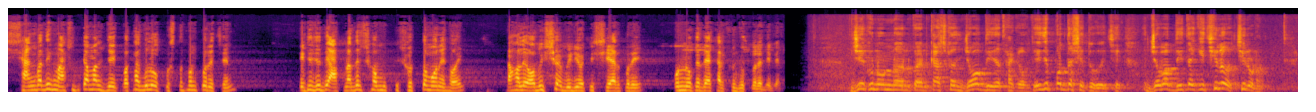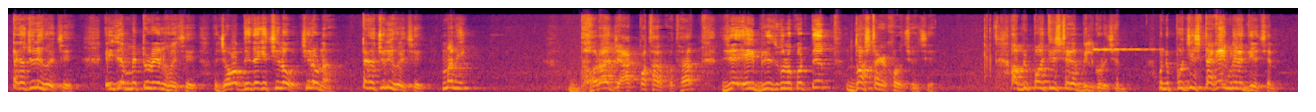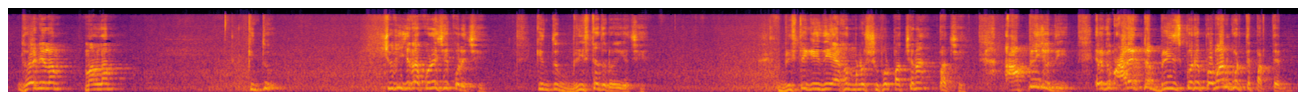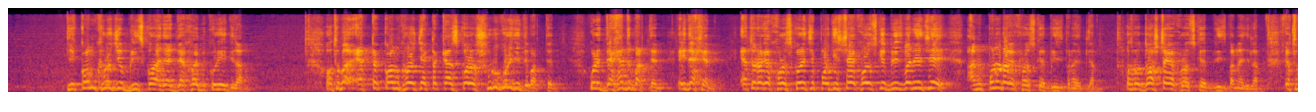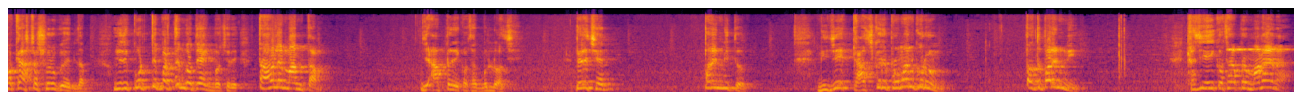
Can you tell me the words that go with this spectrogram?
সাংবাদিক মাসুদ কামাল যে কথাগুলো উপস্থাপন করেছেন, এটি যদি আপনাদের সম্মুখে সত্য মনে হয়, তাহলে অবশ্যই ভিডিওটি শেয়ার করে অন্যকে দেখার সুযোগ করে দেবেন। যে কোনো উন্নয়ন করেন কাজ করেন জবাবদিহিতা থাকা উচিত। এই যে পদ্মা সেতু হয়েছে, জবাবদিহিতা কি ছিল? ছিল না। টাকা চুরি হয়েছে। এই যে মেট্রো রেল হয়েছে, জবাবদিহিতা কি ছিল? ছিল না। টাকা চুরি হয়েছে। মানি? ধরা যাক কথার কথা যে এই ব্রিজগুলো করতে দশ টাকা খরচ হয়েছে। আপনি পঁয়ত্রিশ টাকা বিল করেছেন। মানে পঁচিশ টাকাই মেরে দিয়েছেন। ধরে নিলাম, মানলাম। কিন্তু চুরি যারা করেছে করেছে। কিন্তু ব্রিজটা তো রয়ে গেছে। ব্রিজটা গিয়ে দিয়ে এখন মানুষ সুফল পাচ্ছে না? পাচ্ছে। আপনি যদি এরকম আরেকটা ব্রিজ করে প্রমাণ করতে পারতেন যে কম খরচে ব্রিজ করা যায়, দেখো আমি করিয়ে দিলাম। অথবা একটা কম খরচে একটা কাজ করা শুরু করে দিতে পারতেন, করে দেখাতে পারতেন। এই দেখেন, এত টাকা খরচ করেছে, পঁয়ত্রিশ টাকা খরচ করে ব্রিজ বানিয়েছে, আমি পনেরো টাকা খরচ করে ব্রিজ বানিয়ে দিলাম, অথবা দশ টাকা খরচ করে ব্রিজ বানিয়ে দিলাম, অথবা কাজটা শুরু করে দিলাম। যদি করতে পারতেন গত এক বছরে, তাহলে মানতাম যে আপনার এই কথার মূল্য আছে। পেরেছেন? পারেননি তো? নিজে কাজ করে প্রমাণ করুন। তা তো পারেননি। কাজে এই কথা আপনার মানায় না।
